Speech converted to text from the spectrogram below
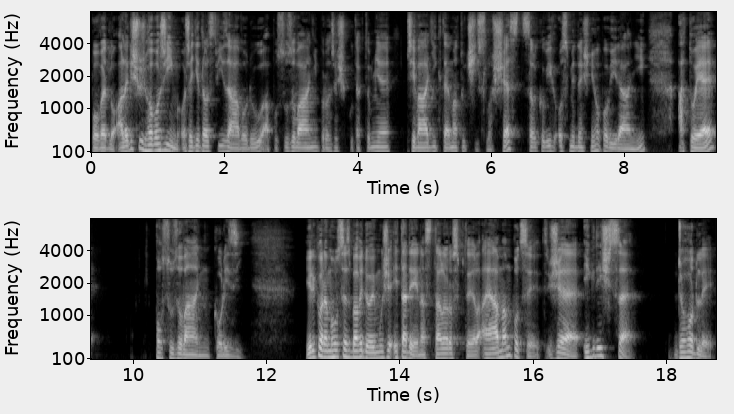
povedlo. Ale když už hovořím o ředitelství závodu a posuzování pro řešku, tak to mě přivádí k tématu číslo 6 celkových osmi dnešního povídání a to je posuzování kolizí. Jirko, nemohu se zbavit dojmu, že i tady nastal rozptyl a já mám pocit, že i když se dohodli uh,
